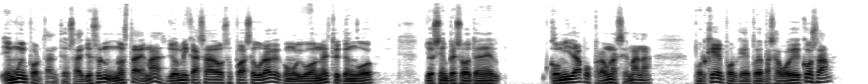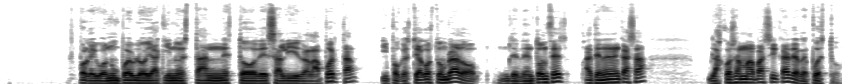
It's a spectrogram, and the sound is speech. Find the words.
Es muy importante, o sea, yo eso no está de más. Yo en mi casa os puedo asegurar que como vivo en esto y tengo, yo siempre suelo tener comida pues para una semana. ¿Por qué? Porque puede pasar cualquier cosa, porque vivo en un pueblo y aquí no es tan esto de salir a la puerta, y porque estoy acostumbrado desde entonces a tener en casa las cosas más básicas de repuesto.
